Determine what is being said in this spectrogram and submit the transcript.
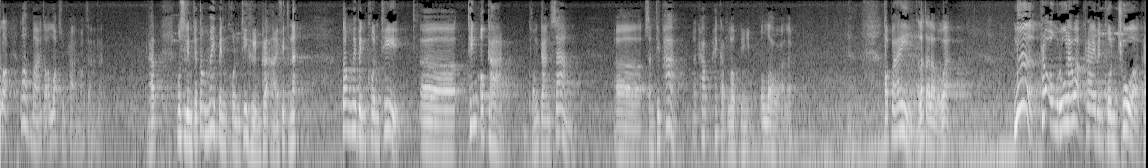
ลลอฮ์มอบหมายต่อ Allah سبحانه และ تعالى ครับมุสลิมจะต้องไม่เป็นคนที่หืนกระหายฟิตนะต้องไม่เป็นคนที่ทิ้งโอกาสของการสร้างสันติภาพนะครับให้กับโลกนี้อัลลอฮฺอัลลอฮต่อไปอัลลอฮฺตาลาบอกว่า เมื่อพระองค์รู้แล้วว่าใครเป็นคนชั่ว ใคร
